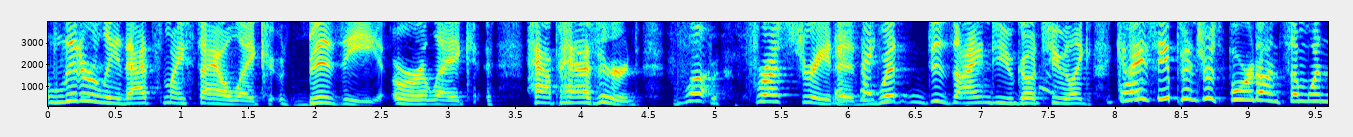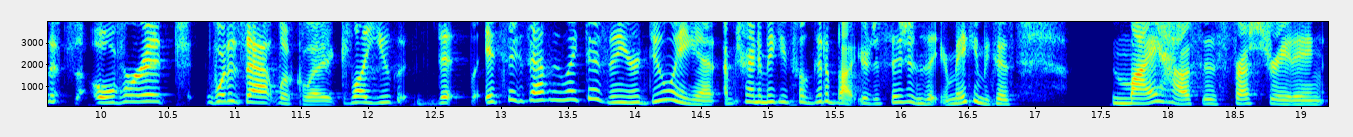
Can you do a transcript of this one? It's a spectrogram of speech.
literally that's my style, like busy or like haphazard, Well, fr- frustrated. like- what design do you go to? Like, can I see a Pinterest board on someone that's over it? What mm. does that look like? Well, you th- it's exactly like this, and you're doing it. I'm trying to make you feel good about your decisions that you're making because my house is frustrating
